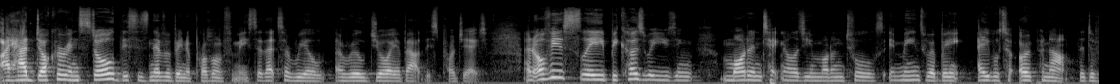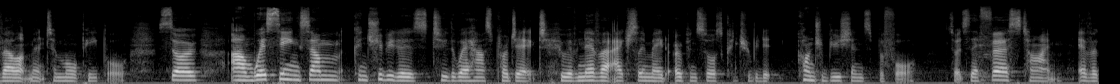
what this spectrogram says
I had Docker installed, this has never been a problem for me. So that's a real, a real joy about this project. And obviously, because we're using modern technology and modern tools, it means we're being able to open up the development to more people. So um, we're seeing some contributors to the Warehouse project who have never actually made open source contributions before. So it's their first time ever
